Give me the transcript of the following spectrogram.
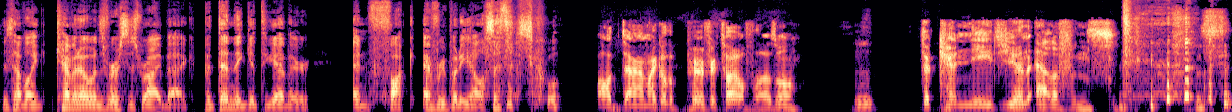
Just have like Kevin Owens versus Ryback. But then they get together and fuck everybody else at the school. Oh damn! I got the perfect title for that as well. Hmm. The Canadian Elephants.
